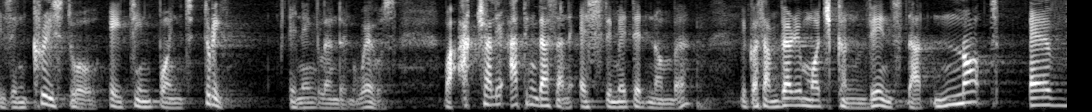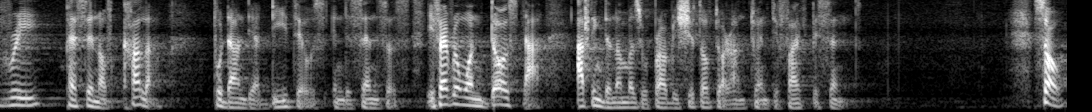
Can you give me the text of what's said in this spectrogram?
is increased to 18.3 in England and Wales. But actually, I think that's an estimated number because I'm very much convinced that not every person of color put down their details in the census. If everyone does that, I think the numbers will probably shoot up to around 25%. So,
